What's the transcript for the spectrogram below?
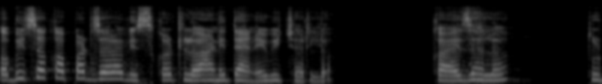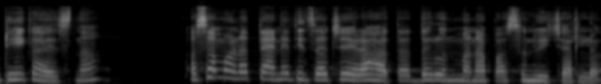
अभिचं कपाट जरा विस्कटलं आणि त्याने विचारलं काय झालं? तू ठीक आहेस ना? असं म्हणत त्याने तिचा चेहरा हातात धरून मनापासून विचारलं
